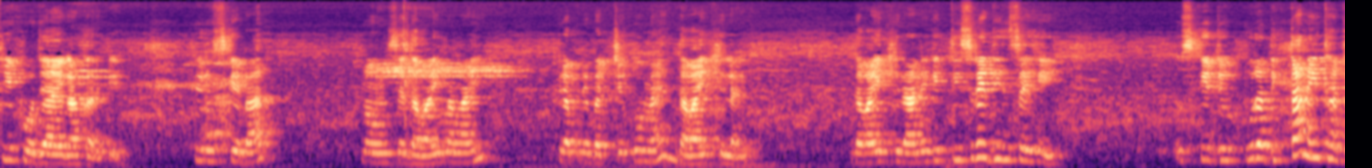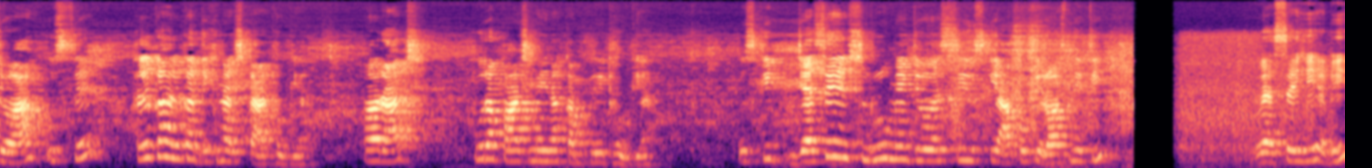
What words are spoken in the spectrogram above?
ठीक हो जाएगा करके फिर उसके बाद मैं उनसे दवाई मंगाई फिर अपने बच्चे को मैं दवाई खिलाई दवाई खिलाने के तीसरे दिन से ही उसके जो पूरा दिखता नहीं था जो आप उससे हल्का हल्का दिखना स्टार्ट हो गया और आज पूरा पाँच महीना कंप्लीट हो गया उसकी जैसे शुरू में जो ऐसी उसकी आंखों की रोशनी थी वैसे ही अभी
